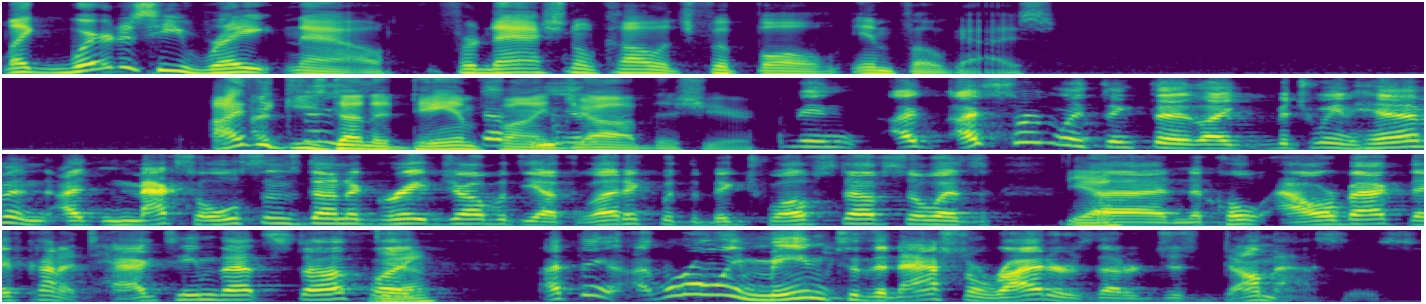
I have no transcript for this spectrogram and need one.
like where does he rate now for national college football info guys? I think he's think done a damn fine job this year. I mean, I, I certainly think that like between him and I, Max Olson's done a great job with the athletic with the Big Twelve stuff. So as Yeah. uh, Nicole Auerbach, they've kind of tag teamed that stuff. Like Yeah. I think we're only mean to the national writers that are just dumbasses.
